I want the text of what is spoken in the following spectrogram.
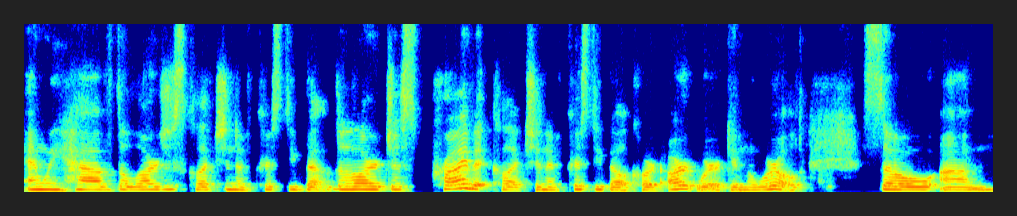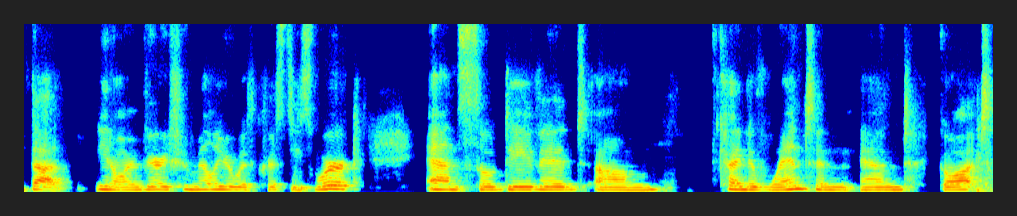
And we have the largest collection of Christy, Be- the largest private collection of Christy Belcourt artwork in the world. So um, that, you know, I'm very familiar with Christy's work. And so David um, kind of went and, and got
